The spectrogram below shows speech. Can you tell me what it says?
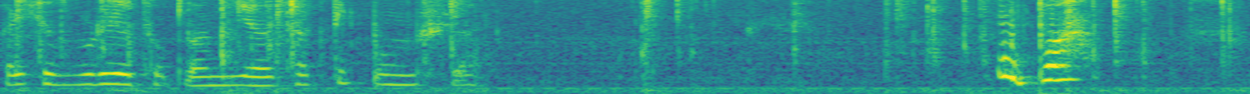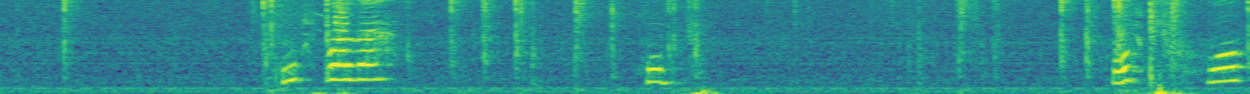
Herkes buraya toplandı ya. Taktik bulmuşlar. Hoppa. Hoppala. Hop. Hop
